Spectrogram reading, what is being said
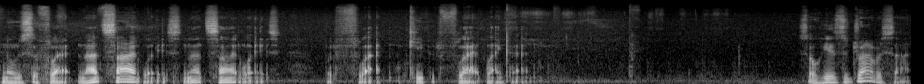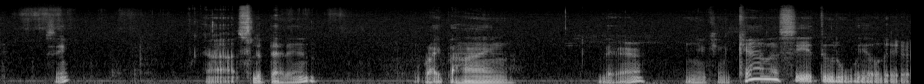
Notice the flat, not sideways, not sideways, but flat. Keep it flat like that. So here's the driver's side. See? Uh, slip that in right behind there and you can kind of see it through the wheel there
